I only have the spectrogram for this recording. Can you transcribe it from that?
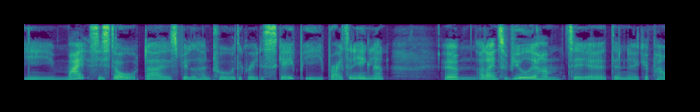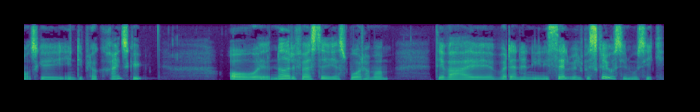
i maj sidste år, der øh, spillede han på The Great Escape i Brighton i England. Øhm, og der interviewede jeg ham til øh, den øh, københavnske indie-blog Regnsky. Og øh, noget af det første, jeg spurgte ham om, det var, øh, hvordan han egentlig selv ville beskrive sin musik.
